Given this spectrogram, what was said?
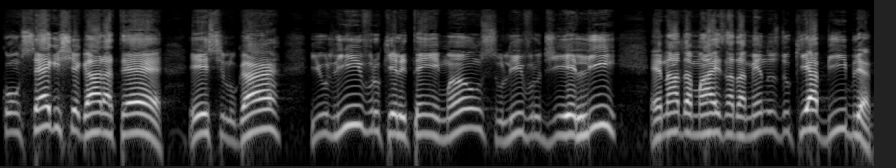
consegue chegar até este lugar, e o livro que ele tem em mãos, o livro de Eli, é nada mais, nada menos do que a Bíblia,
